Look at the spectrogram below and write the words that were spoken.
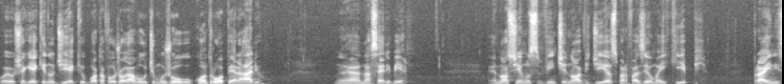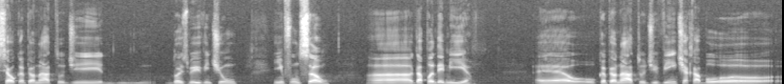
Eu cheguei aqui no dia que o Botafogo jogava o último jogo contra o Operário né, na Série B. É, nós tínhamos 29 dias para fazer uma equipe para iniciar o campeonato de 2021 em função uh, da pandemia. É, o campeonato de 20 acabou,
